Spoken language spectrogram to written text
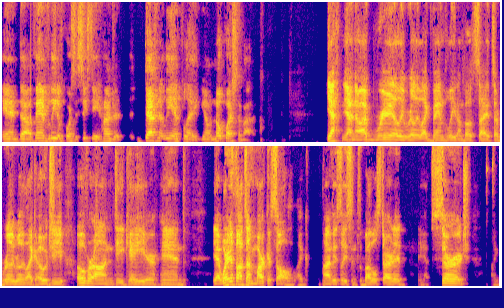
And uh, Van Vleet, of course, at 6,800, definitely in play. You know, no question about it. Yeah, yeah, no, I really, really like Van Vleet on both sites. I really, really like OG over on DK here. And yeah, what are your thoughts on Marc Gasol? Like, obviously, since the bubble started, you have Serge. Like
